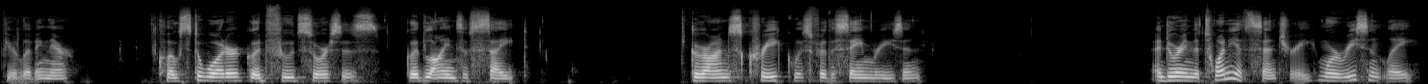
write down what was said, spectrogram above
if you're living there. Close to water, good food sources, good lines of sight. Gowanus Creek was for the same reason. And during the 20th century, more recently,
